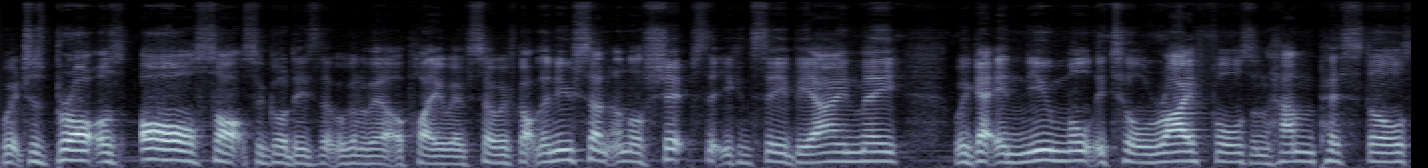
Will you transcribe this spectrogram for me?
which has brought us all sorts of goodies that we're going to be able to play with. So we've got the new Sentinel ships that you can see behind me. We're getting new multi-tool rifles and hand pistols.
